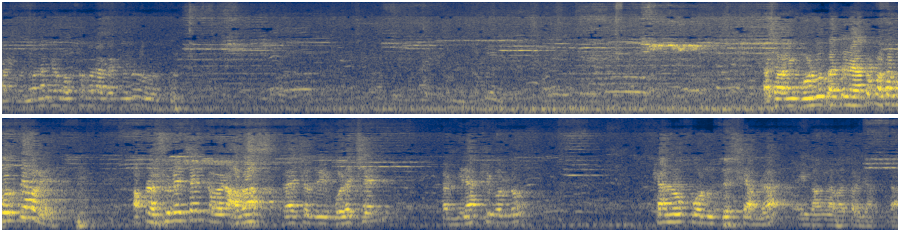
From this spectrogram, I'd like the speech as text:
রাখবেন। ওনাকে বক্তব্য রাখার জন্য অনুরোধ আচ্ছা আমি বলব তাদের এত কথা বলতে হবে? আপনারা শুনেছেন আমার আবাস রায়চৌধুরী বলেছেন আর মীনাক্ষী বলল, কেন, কোন উদ্দেশ্যে আমরা এই বাংলা ভাষা যাত্রা?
